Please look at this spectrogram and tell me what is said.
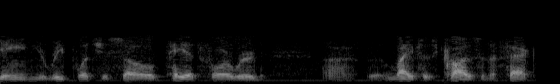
gain, you reap what you sow, pay it forward, uh, life is cause and effect.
